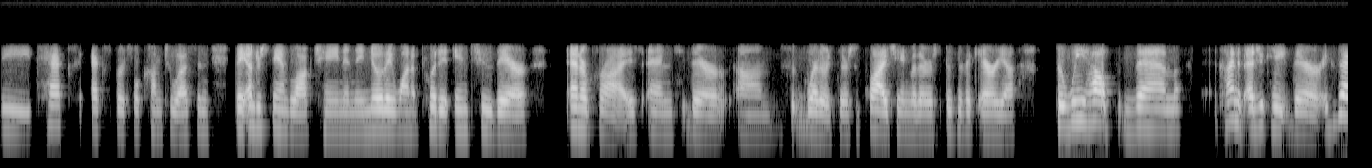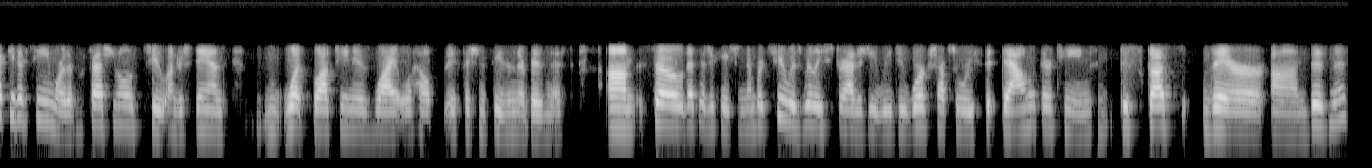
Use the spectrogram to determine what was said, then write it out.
the tech experts will come to us and they understand blockchain and they know they want to put it into their enterprise and their um, whether it's their supply chain, whether it's a specific area. So we help them kind of educate their executive team or the professionals to understand what blockchain is, why it will help efficiencies in their business. Um, so that's education. Number two is really strategy. We do workshops where we sit down with their teams, discuss their um, business,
